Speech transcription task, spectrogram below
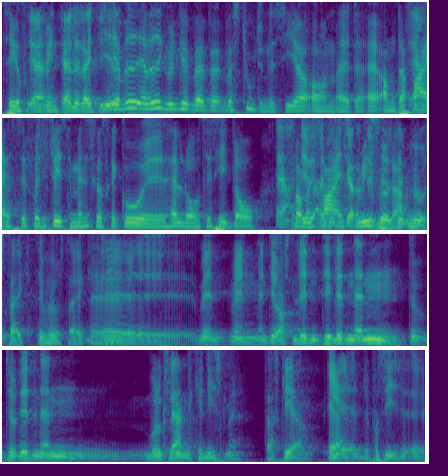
tigger for Ja, koffein. ja, det er rigtigt. Jeg, jeg, ved, jeg ved ikke, hvilke, hvad, hvad, hvad studierne siger om, at, at om der Ja. faktisk for de fleste mennesker skal gå et halvt år til et helt år, Ja, før det, man faktisk der, det, behøver, resetter. det behøves der ikke. Det behøves der ikke. Øh. Øh, men, men, men det er også lidt, det er lidt en anden, det, er- det er lidt en anden molekylær mekanisme, der sker Ja. med, med præcis øh,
